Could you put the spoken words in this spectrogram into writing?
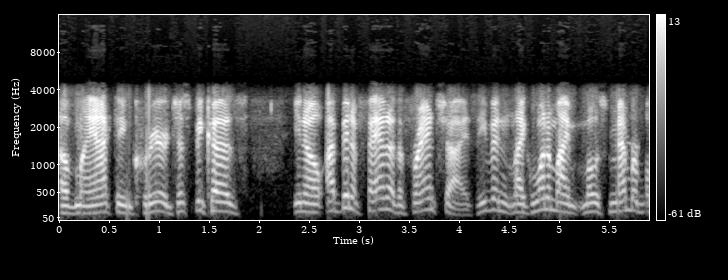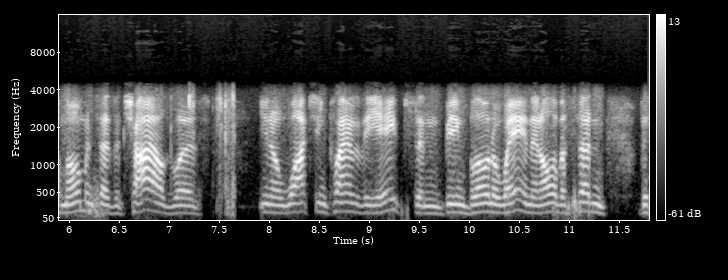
of my acting career just because, you know, I've been a fan of the franchise. Even like one of my most memorable moments as a child was, you know, watching Planet of the Apes and being blown away and then all of a sudden the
